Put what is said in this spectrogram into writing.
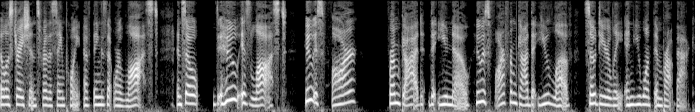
illustrations for the same point of things that were lost. And so, who is lost? Who is far from God that you know? Who is far from God that you love so dearly and you want them brought back?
